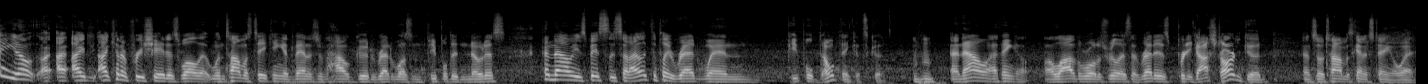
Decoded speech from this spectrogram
And, you know, I, I, I can appreciate as well that when Tom was taking advantage of how good red was and people didn't notice, and now he's basically said, I like to play red when people don't think it's good. Mm-hmm. And now I think a lot of the world has realized that red is pretty gosh darn good, and so Tom is kind of staying away.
